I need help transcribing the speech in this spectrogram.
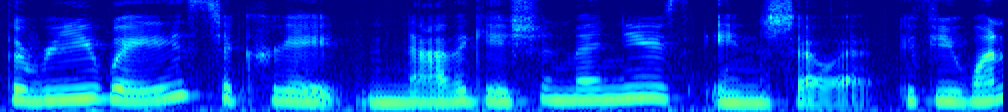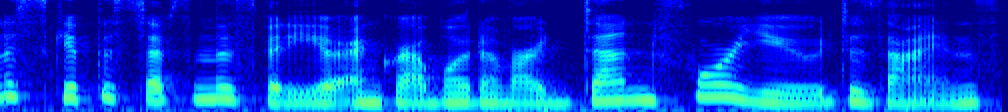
three ways to create navigation menus in Showit. If you want to skip the steps in this video and grab one of our done for you designs,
